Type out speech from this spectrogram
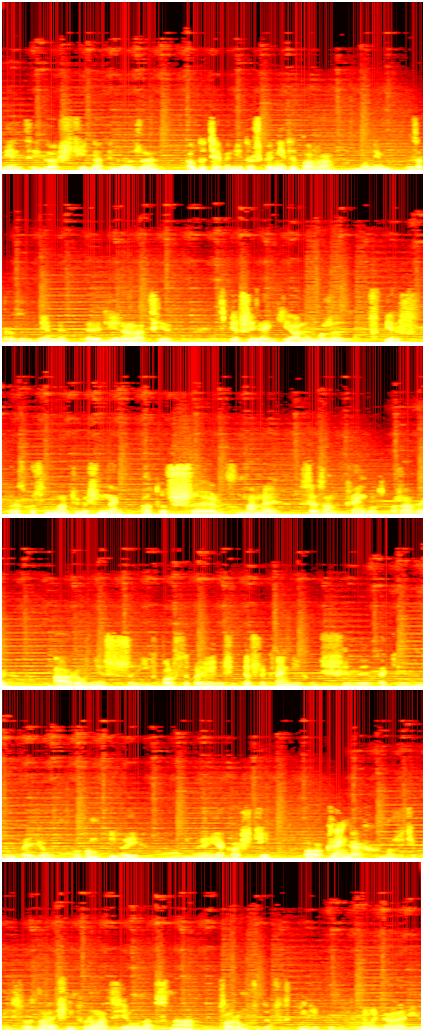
więcej gości, dlatego że audycja będzie troszkę nietypowa, bowiem zaprezentujemy e, dwie relacje z pierwszej ręki, ale może wpierw rozpocznijmy od czegoś innego. Otóż e, mamy sezon kręgów zbożowych, a również i w Polsce pojawiły się pierwsze kręgi, choć e, takie, bym powiedział, wątpliwej jakości. O kręgach możecie Państwo znaleźć informacje u nas na forum przede wszystkim, gdzie prezentujemy galerię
